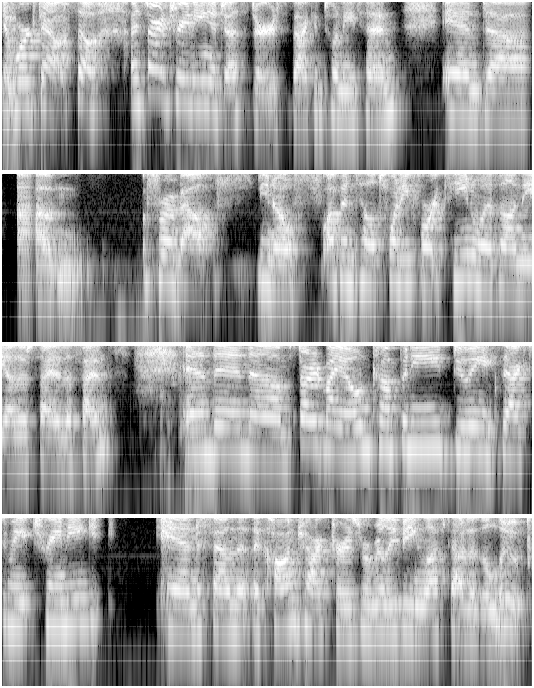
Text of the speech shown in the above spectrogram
it worked out. So I started training adjusters back in 2010, and uh, um, for about you know up until 2014 was on the other side of the fence, and then um, started my own company doing Xactimate training. And found that the contractors were really being left out of the loop,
